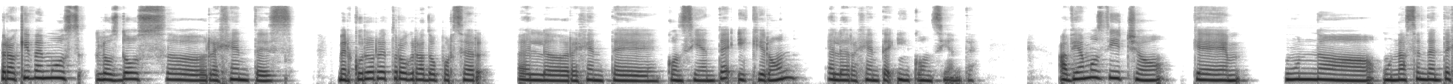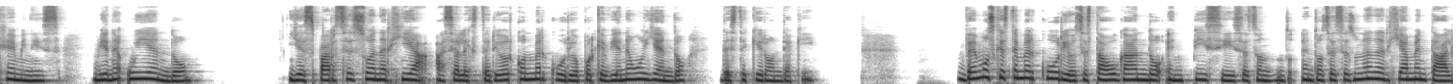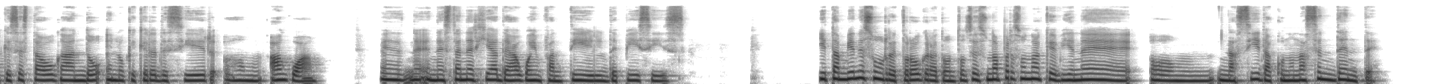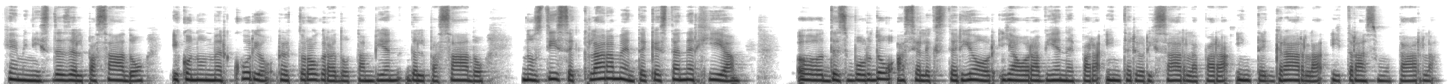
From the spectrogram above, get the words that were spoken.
pero aquí vemos los dos uh, regentes, Mercurio retrógrado por ser el regente consciente y Quirón, el regente inconsciente. Habíamos dicho que un ascendente Géminis viene huyendo y esparce su energía hacia el exterior con Mercurio porque viene huyendo de este Quirón de aquí. Vemos que este Mercurio se está ahogando en Pisces, entonces es una energía mental que se está ahogando en lo que quiere decir um, agua, en, esta energía de agua infantil, de Pisces. Y también es un retrógrado, entonces una persona que viene um, nacida con un ascendente Géminis desde el pasado y con un Mercurio retrógrado también del pasado, nos dice claramente que esta energía uh, desbordó hacia el exterior y ahora viene para interiorizarla, para integrarla y transmutarla,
